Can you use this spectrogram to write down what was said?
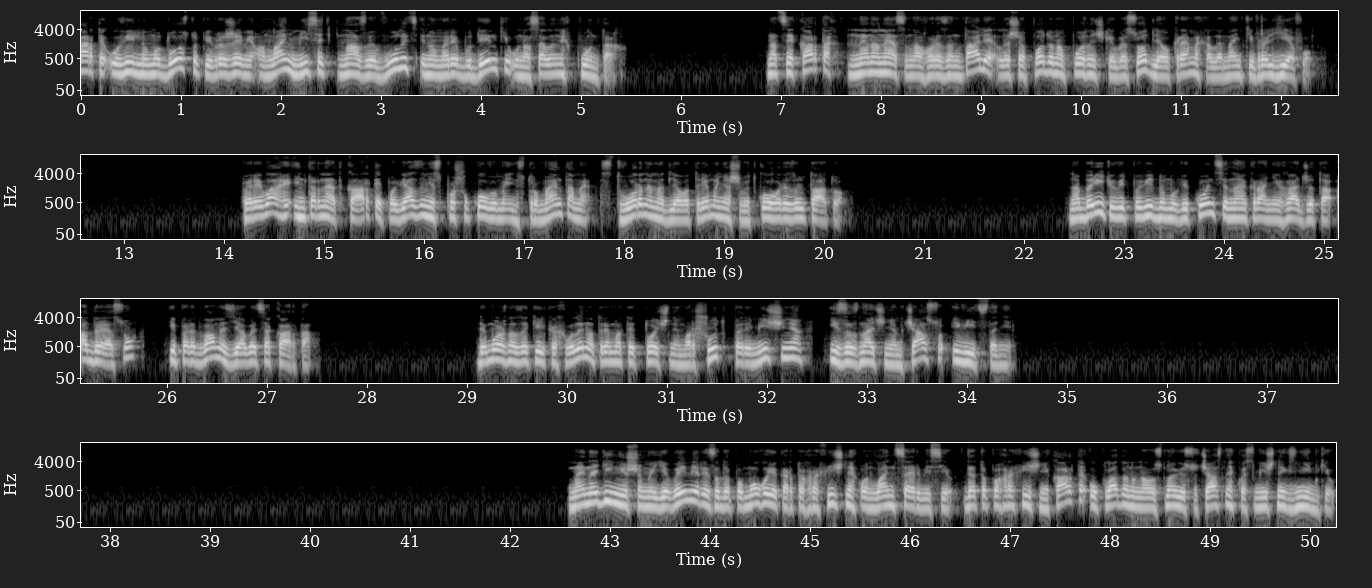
Карти у вільному доступі в режимі онлайн містять назви вулиць і номери будинків у населених пунктах. На цих картах не нанесено горизонталі, лише подано позначки висот для окремих елементів рельєфу. Переваги інтернет-карти пов'язані з пошуковими інструментами, створеними для отримання швидкого результату. Наберіть у відповідному віконці на екрані гаджета адресу, і перед вами з'явиться карта, де можна за кілька хвилин отримати точний маршрут переміщення із зазначенням часу і відстані. Найнадійнішими є виміри за допомогою картографічних онлайн-сервісів, де топографічні карти укладено на основі сучасних космічних знімків.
